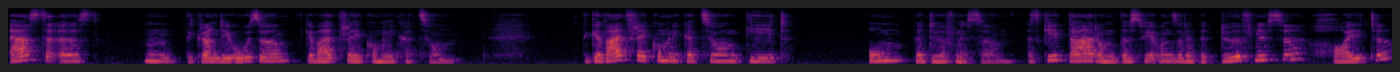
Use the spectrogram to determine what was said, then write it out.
Erste ist hm, die grandiose gewaltfreie Kommunikation. Die gewaltfreie Kommunikation geht um Bedürfnisse. Es geht darum, dass wir unsere Bedürfnisse heute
